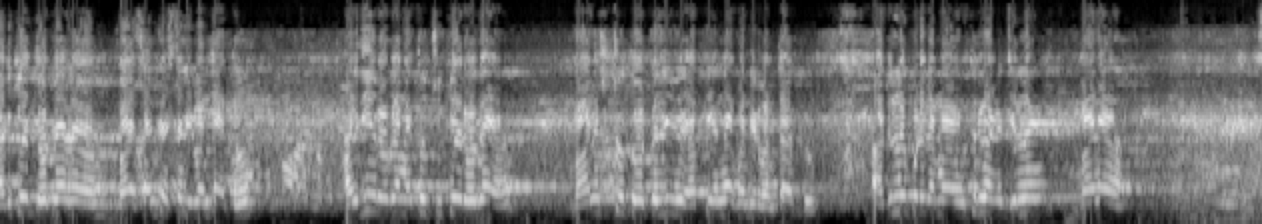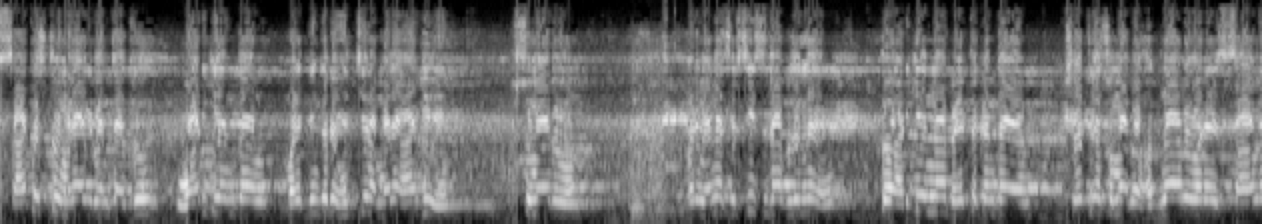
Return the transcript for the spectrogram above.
ಅಡಿಕೆ ತೋಟಗಾರರು ಬಹಳ ಸಂಕಷ್ಟದಲ್ಲಿರುವಂತಹದ್ದು ಹಳದಿ ರೋಗ ಮತ್ತು ಚುಕ್ಕೆ ರೋಗ ಬಹಳಷ್ಟು ತೋಟದಲ್ಲಿ ವ್ಯಾಪ್ತಿಯನ್ನ ಹೊಂದಿರುವಂತಹದ್ದು. ಅದರಲ್ಲೂ ಕೂಡ ನಮ್ಮ ಉತ್ತರ ಕನ್ನಡ ಜಿಲ್ಲೆ ಬಹಳ ಸಾಕಷ್ಟು ಮಳೆ ಆಗಿರುವಂತಹದ್ದು ವಾಡಿಕೆಯಂತ ಮಳೆಗಿಂತಲೂ ಹೆಚ್ಚಿನ ಮಳೆ ಆಗಿ ಸುಮಾರು ಬರೀ ನನ್ನ ಸಿರ್ಸಿ ಸಿದ್ದಾಪುರದಲ್ಲೇ ತ- ಅಡಿಕೆಯನ್ನ ಬೆಳೀತಕ್ಕಂತ ಕ್ಷೇತ್ರ ಸುಮಾರು ಹದಿನಾರೂವರೆ ಸಾವಿರ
